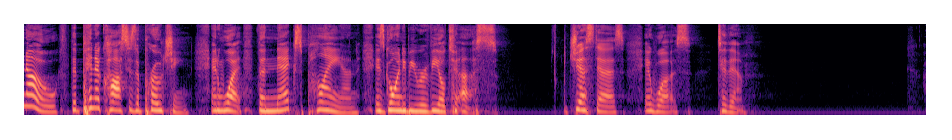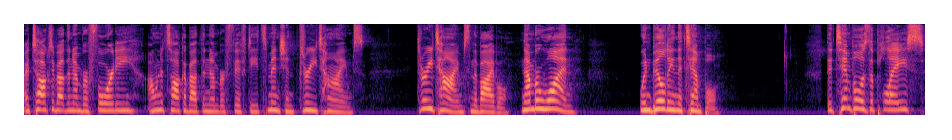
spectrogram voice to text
know that Pentecost is approaching. And what? The next plan is going to be revealed to us, just as it was to them. I talked about the number 40. I want to talk about the number 50. It's mentioned three times. Three times in the Bible. Number one, when building the temple. The temple is the place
